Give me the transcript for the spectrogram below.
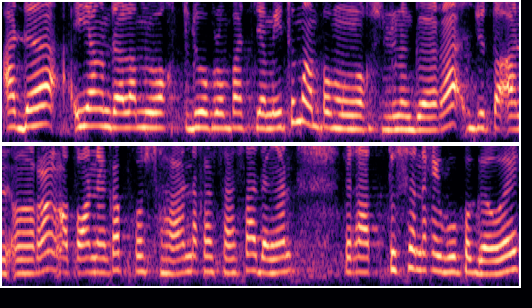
ada yang dalam waktu 24 jam itu mampu mengurus negara, jutaan orang atau aneka perusahaan raksasa dengan ratusan ribu pegawai,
